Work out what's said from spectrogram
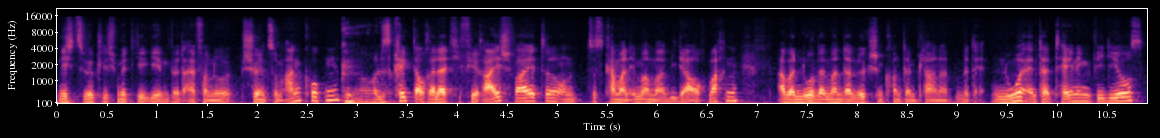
nichts wirklich mitgegeben wird, einfach nur schön zum Angucken. Genau, und es kriegt auch relativ viel Reichweite und das kann man immer mal wieder auch machen aber nur wenn man da wirklich einen Contentplan hat. Mit nur Entertaining-Videos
